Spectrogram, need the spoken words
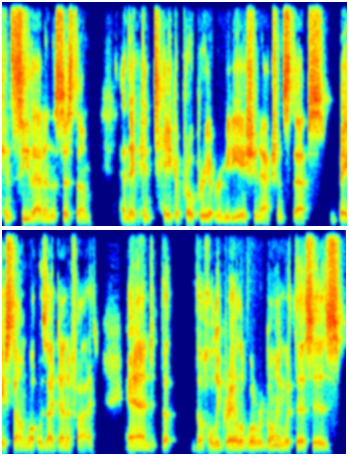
can see that in the system and they can take appropriate remediation action steps based on what was identified. And the the holy grail of where we're going with this is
